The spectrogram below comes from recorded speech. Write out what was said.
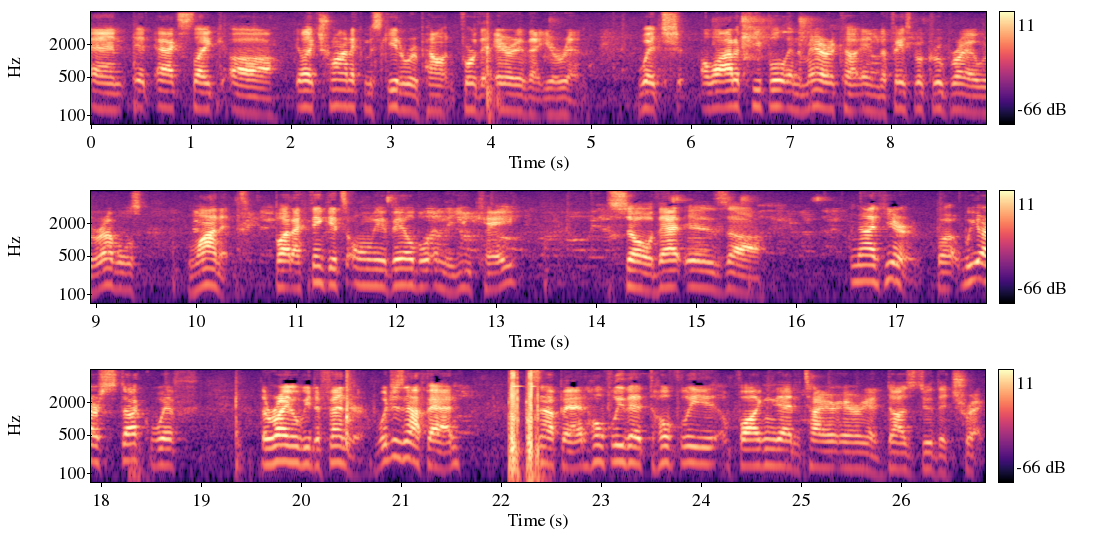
and it acts like uh, electronic mosquito repellent for the area that you're in which a lot of people in America in the Facebook group Ryobi Rebels want it. But I think it's only available in the UK. So that is uh, not here. But we are stuck with the Ryobi Defender, which is not bad. It's not bad. Hopefully that hopefully fogging that entire area does do the trick.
